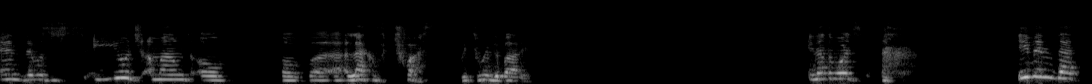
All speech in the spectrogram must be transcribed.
And there was a huge amount of of uh, lack of trust between the bodies. In other words, even that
